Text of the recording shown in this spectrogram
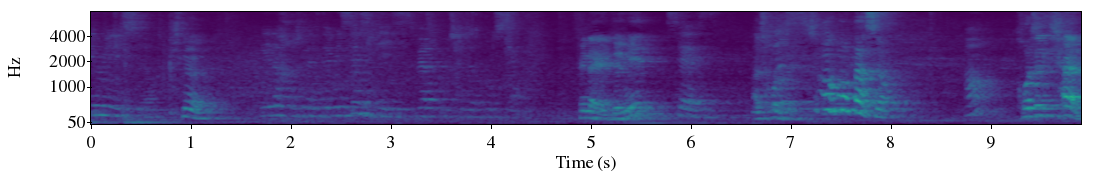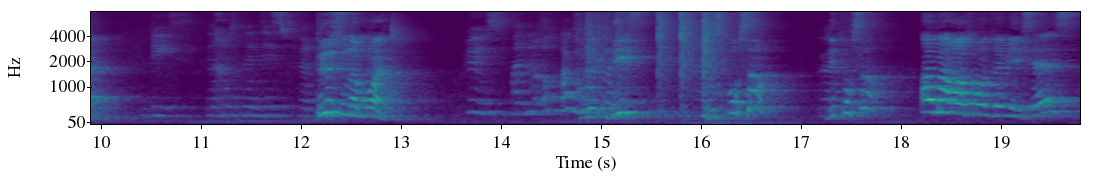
ديمينيسيون شنو إلا خرجنا في 2016 10 فاغ شي حاجة بورسون فين هي 2000 16 غتخرج اوغمونطاسيون ها خرج لك شحال 10 إلا خرجنا 10 فاغ بلوس ولا موان بلوس غنديرو خرج لك 10 10% 10% Au Maroc en 2016,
